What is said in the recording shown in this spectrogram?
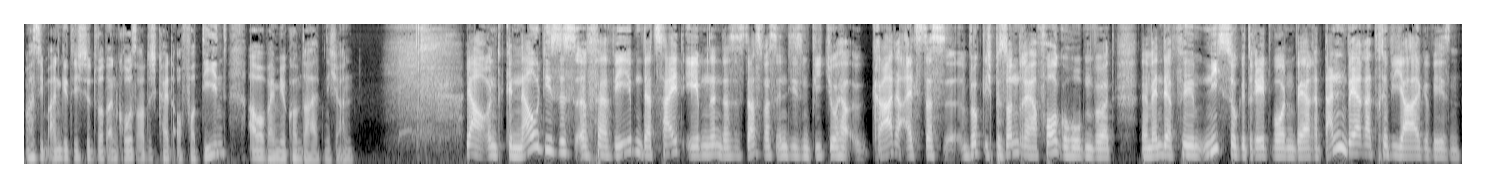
was ihm angedichtet wird, an Großartigkeit auch verdient, aber bei mir kommt er halt nicht an. Ja, und genau dieses äh, Verweben der Zeitebenen, das ist das, was in diesem Video gerade als das äh, wirklich Besondere hervorgehoben wird. Denn wenn der Film nicht so gedreht worden wäre, dann wäre er trivial gewesen.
